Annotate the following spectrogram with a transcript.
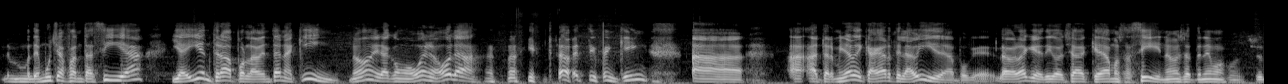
de mucha fantasía y ahí entraba por la ventana King, ¿no? Era como, bueno, hola, y entraba Stephen King a, terminar de cagarte la vida, porque la verdad que digo, ya quedamos así, ¿no? Ya tenemos, yo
